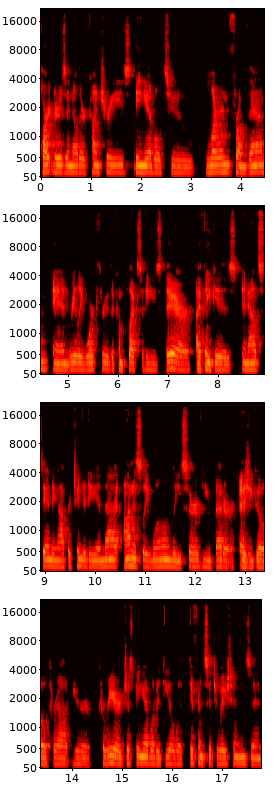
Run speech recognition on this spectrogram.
partners in other countries, being able to learn from them and really work through the complexities there, I think is an outstanding opportunity. And that honestly will only serve you better as you go throughout your career, just being able to deal with different situations and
